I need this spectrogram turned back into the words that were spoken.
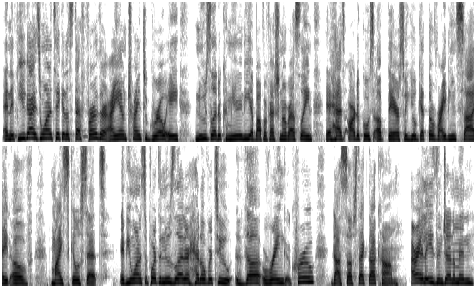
And if you guys want to take it a step further, I am trying to grow a newsletter community about professional wrestling. It has articles up there, so you'll get the writing side of my skill set. If you want to support the newsletter, head over to theringcrew.substack.com. All right, ladies and gentlemen,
